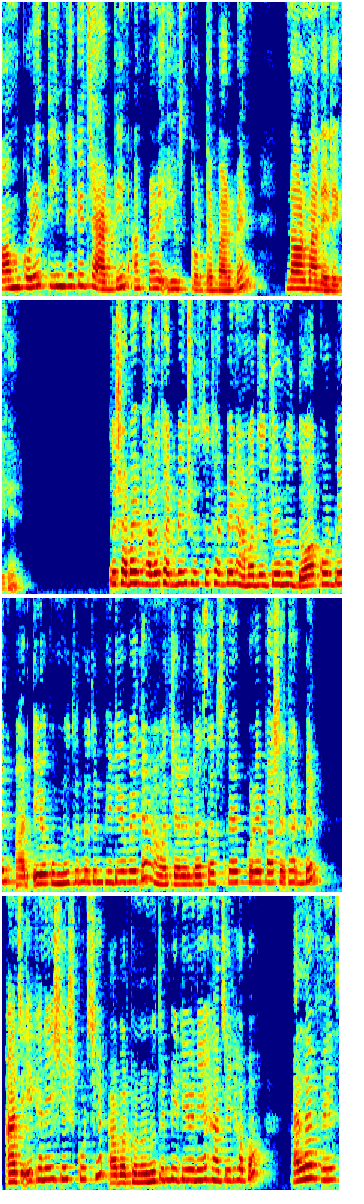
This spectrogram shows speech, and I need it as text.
কম করে তিন থেকে চার দিন আপনারা ইউজ করতে পারবেন নর্মালে রেখে। তো সবাই ভালো থাকবেন, সুস্থ থাকবেন, আমাদের জন্য দোয়া করবেন, আর এরকম নতুন নতুন ভিডিও পেতে আমার চ্যানেলটা সাবস্ক্রাইব করে পাশে থাকবেন। আজ এখানেই শেষ করছি, আবার কোনো নতুন ভিডিও নিয়ে হাজির হব। আল্লাহ হাফিজ।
